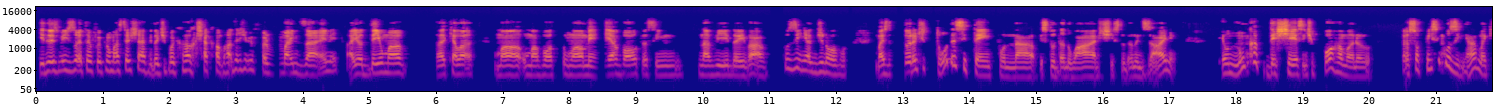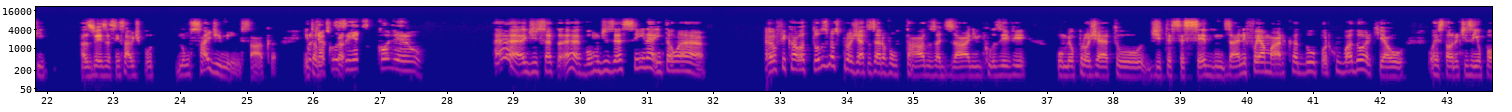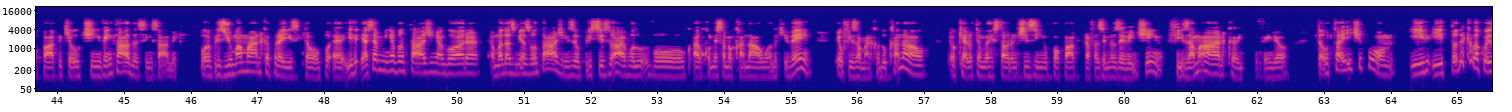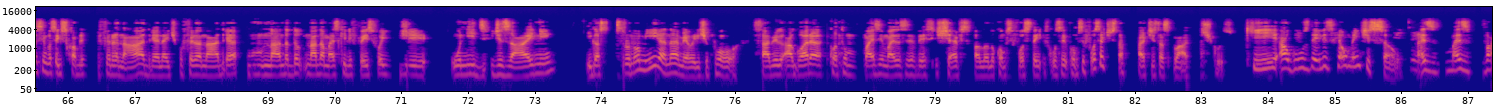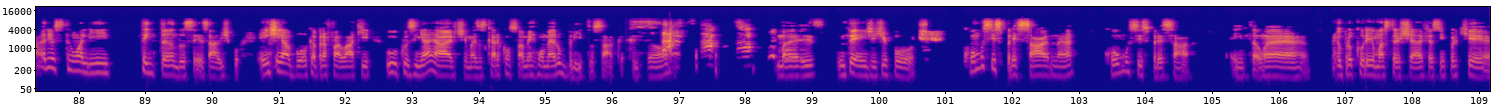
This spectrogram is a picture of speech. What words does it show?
e em 2018 eu fui pro Masterchef. Então, tipo, eu tinha acabado de me formar em design, aí eu dei uma, aquela, uma, uma volta, uma meia volta, assim, na vida e vá, cozinha de novo. Mas durante todo esse tempo na estudando arte, estudando design, eu nunca deixei assim, tipo, porra, mano, eu só penso em cozinhar, mas que às vezes assim, sabe, tipo, não sai de mim, saca? Então, Porque a cozinha escolheu. É, de certa, é, vamos dizer assim, né? Então, é, eu ficava, todos os meus projetos eram voltados a design, inclusive o meu projeto de TCC em design foi a marca do Porco Voador, que é o, o restaurantezinho pop-up que eu tinha inventado, assim, sabe? Pô, eu preciso de uma marca para isso. Então, é, essa é a minha vantagem agora, é uma das minhas vantagens. Eu preciso, ah, eu vou, vou começar meu canal ano que vem, eu fiz a marca do canal. Eu quero ter meu restaurantezinho pop-up para fazer meus eventinhos, fiz a marca, entendeu? Então tá aí, tipo, e, e toda aquela coisa assim, você descobre Fernandria, né? E, tipo, Fernandria, nada, nada mais que ele fez foi de unir design e gastronomia, né, meu? Ele, tipo, sabe, agora, quanto mais e mais você vê chefes falando como se fosse, como se, como se fosse artista, artistas plásticos, que alguns deles realmente são, mas, mas vários estão ali tentando ser, sabe? Tipo, enchem a boca para falar que o uh, cozinhar é arte, mas os caras consomem Romero Brito, saca? Então. mas, entende? Tipo, como se expressar, né? Como se expressar. Então é. Eu procurei o Masterchef, assim, porque.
